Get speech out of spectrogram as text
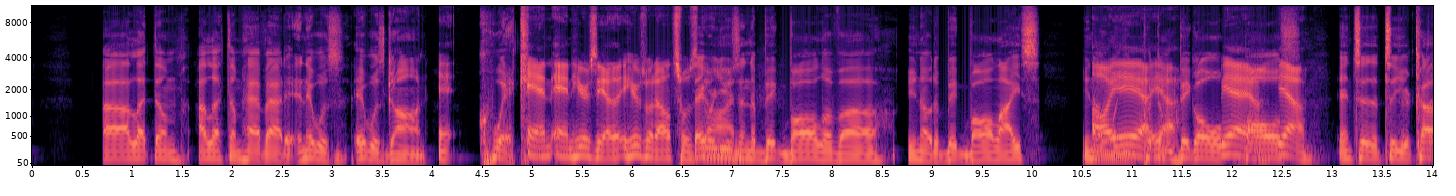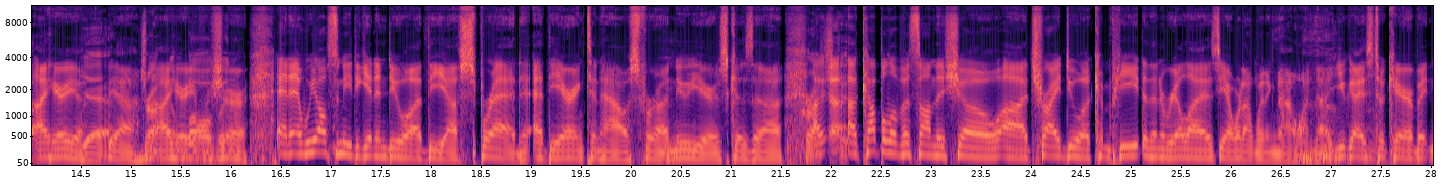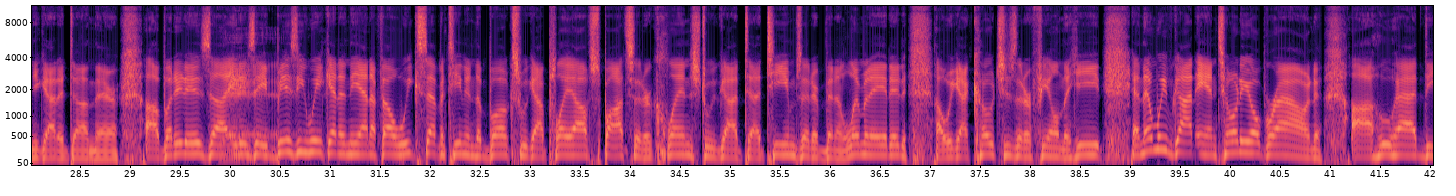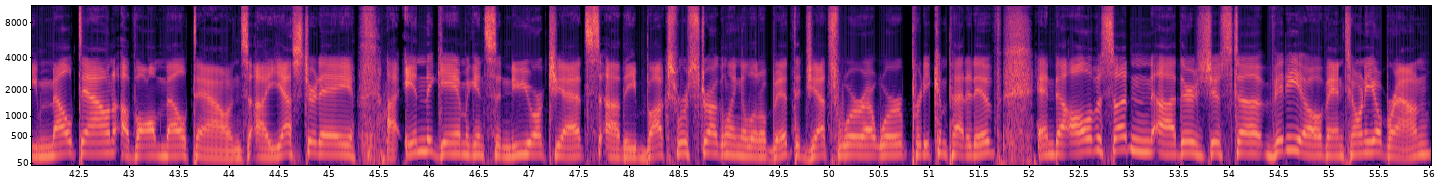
uh, I let them I let them have at it, and it was it was gone Eh, quick. And and here's the other. Here's what else was They were using the big ball of uh, you know, the big ball ice. You know, Oh, when yeah, you put yeah. them big old Yeah, balls yeah. Into to your cup. I hear you. Yeah, yeah. No, I hear you for sure. And and we also need to get into uh, the uh, spread at the Arrington House for uh, New Year's because uh, Mm. A, a couple of us on this show uh, tried to uh, compete and then realized, yeah, we're not winning that one. Uh, you guys took care of it and you got it done there. Uh, but it is uh, it is a busy weekend in the NFL. Week 17 in the books. We got playoff spots that are clinched. We've got uh, teams that have been eliminated. Uh, we got coaches that are feeling the heat, and then we've got Antonio Brown, uh, who had the meltdown of all meltdowns uh, yesterday uh, in the game against the New York Jets. Uh, the Bucks were struggling a little bit. The Jets were uh, were pretty competitive, and uh, all of a sudden, there's just a video of Antonio Brown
